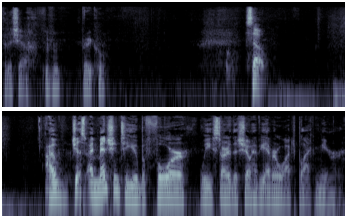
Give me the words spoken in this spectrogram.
for the show. hmm Very cool. So, I just I mentioned to you before we started the show. Have you ever watched Black Mirror?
